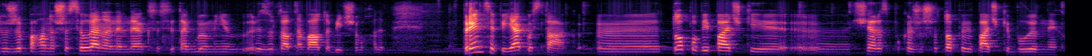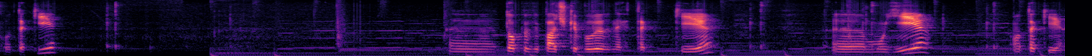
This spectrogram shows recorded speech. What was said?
дуже погано, що Селена не в Nexus, так би мені результат набагато більше виходив. В принципі, якось так. Е, топові пачки, е, ще раз покажу, що топові пачки були в них отакі. Топові пачки були в них такі. Е, мої отакі.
